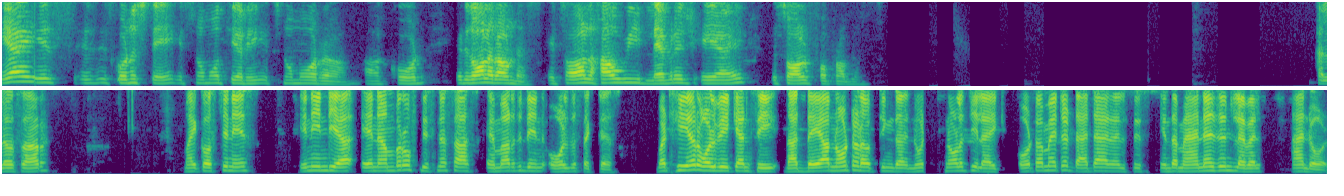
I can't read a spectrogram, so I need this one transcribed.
ai is is, is going to stay. It's no more theory. It's no more uh, uh, code. It is all around us. It's all how we leverage ai to solve for problems Hello, sir. My question is, in India, a number of business has emerged in all the sectors. But here all we can see that they are not adopting the new technology like automated data analysis in the management level and all.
